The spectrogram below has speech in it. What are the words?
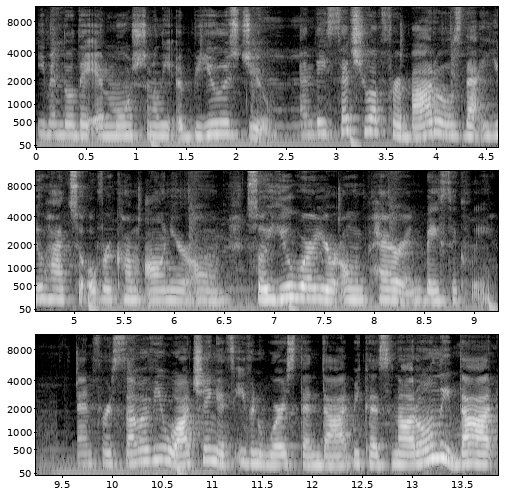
even though they emotionally abused you and they set you up for battles that you had to overcome on your own. So you were your own parent, basically. And for some of you watching, it's even worse than that because not only that,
